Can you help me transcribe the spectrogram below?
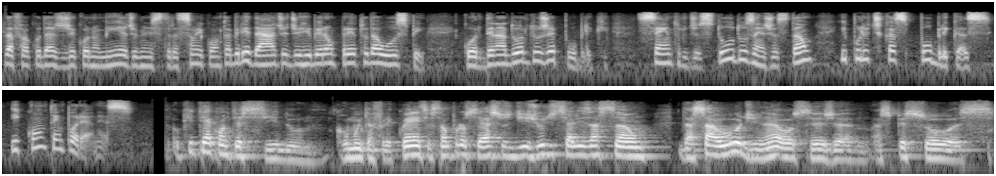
da Faculdade de Economia, Administração e Contabilidade de Ribeirão Preto da USP, coordenador do GPublic, Centro de Estudos em Gestão e Políticas Públicas e Contemporâneas. O que tem acontecido com muita frequência são processos de judicialização da saúde, né? ou seja, as pessoas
